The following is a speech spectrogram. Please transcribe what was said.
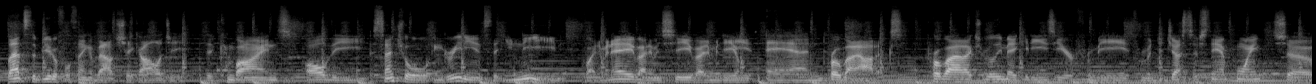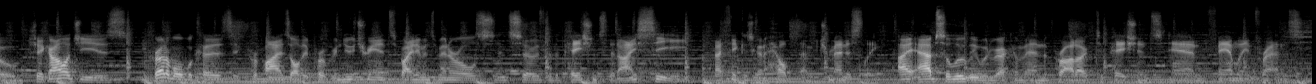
That's the beautiful thing about Shakeology. It combines all the essential ingredients that you need, vitamin A, vitamin C, vitamin D, and probiotics. Probiotics really make it easier for me from a digestive standpoint. So Shakeology is incredible because it provides all the appropriate nutrients, vitamins, minerals, and so for the patients that I see, I think is going to help them tremendously. I absolutely would recommend the product to patients and family and friends.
